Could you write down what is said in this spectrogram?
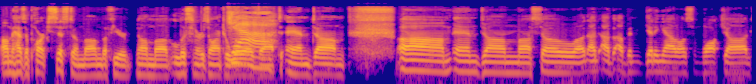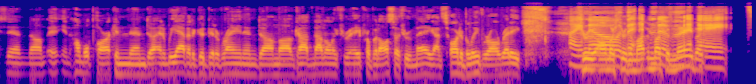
um has a park system. Um, if your um uh, listeners aren't aware of that, and um um and um uh, so uh, I, I've I've been getting out on some walk jogs in um in, Humboldt Park, and and uh, and we have had a good bit of rain, and um uh, God not only through April but also through May. It's hard to believe we're already I through almost through the the month, month of of May, but May. It's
